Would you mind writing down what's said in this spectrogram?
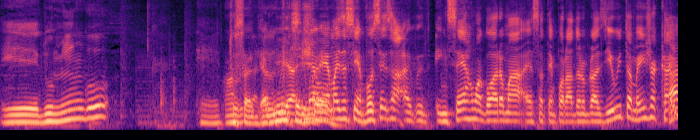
E domingo. Eh, Nossa, é muito E- show. não, é, mas assim, vocês ah, encerram agora uma- essa temporada no Brasil e também já caem Ah,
